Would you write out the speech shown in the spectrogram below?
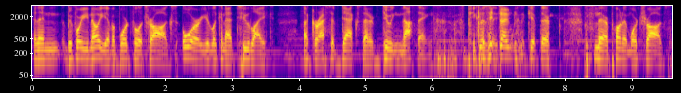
and then before you know, it, you have a board full of Trogs, or you're looking at two like aggressive decks that are doing nothing because they, they don't give their their opponent more trogs.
